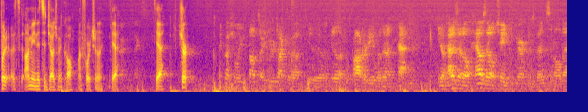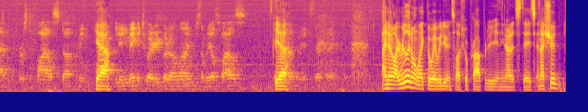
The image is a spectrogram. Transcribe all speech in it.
but it's- I mean, it's a judgment call, unfortunately. Yeah, yeah, sure. My question, what your thoughts are, you were talking about, you know, intellectual property and whether or not patent. You know, how does that all, how does that all change with America Invents and all that, the first to file stuff? I mean, Yeah. you know, you make a Twitter, you put it online, somebody else files. Yeah. I mean, it's their thing. I know, I really don't like the way we do intellectual property in the United States. And I should,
